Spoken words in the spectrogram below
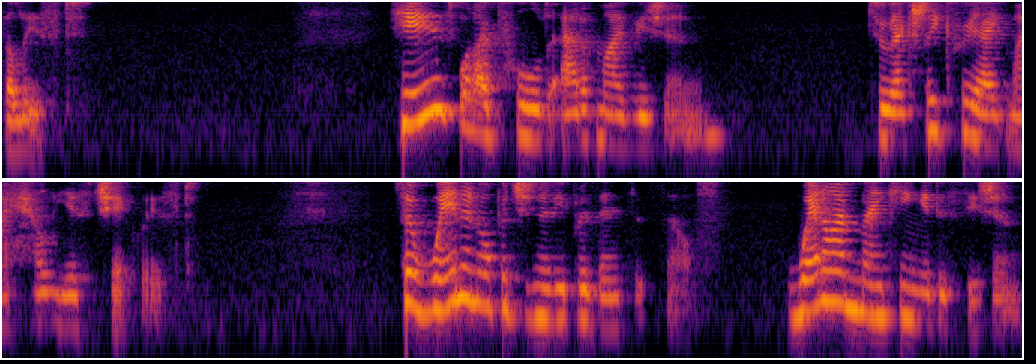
the list. Here's what I pulled out of my vision to actually create my hell yes checklist. So, when an opportunity presents itself, when I'm making a decision,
